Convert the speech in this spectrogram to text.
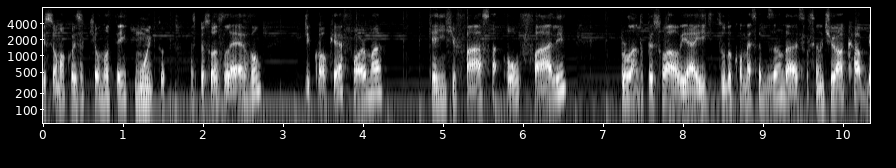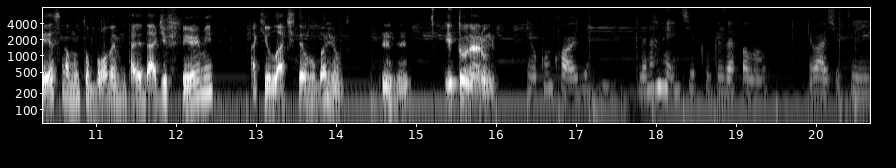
isso é uma coisa que eu notei muito. As pessoas levam de qualquer forma que a gente faça ou fale pro lado pessoal. E aí que tudo começa a desandar. Se você não tiver uma cabeça muito boa, uma mentalidade firme, aquilo lá te derruba junto. Uhum. E tu, Narumi? Eu concordo plenamente com o que o Zé falou. Eu acho que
